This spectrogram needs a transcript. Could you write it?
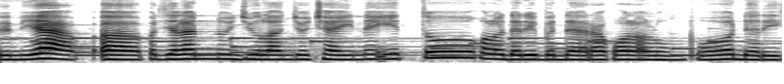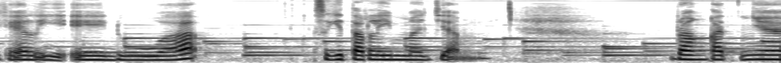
Dan ya uh, perjalanan menuju Lanzhou China itu kalau dari bandara Kuala Lumpur dari KLIE 2 sekitar 5 jam. Berangkatnya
